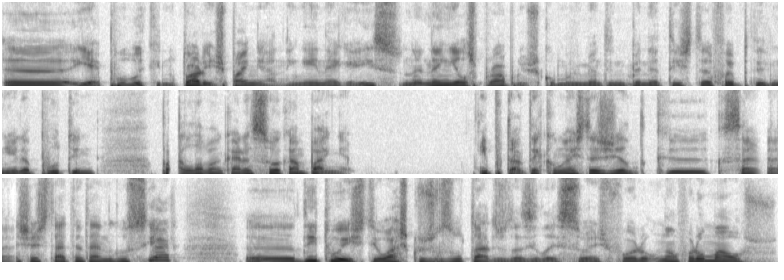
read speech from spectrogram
Uh, e é público e notório em Espanha, ninguém nega isso, nem eles próprios, que o movimento independentista foi pedir dinheiro a Putin para alavancar a sua campanha. E portanto é com esta gente que, que Sanchez está a tentar negociar. Uh, dito isto, eu acho que os resultados das eleições foram, não foram maus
